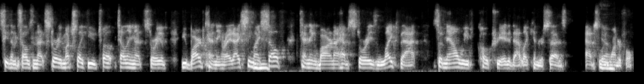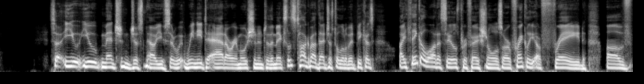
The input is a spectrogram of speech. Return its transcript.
see themselves in that story, much like you t- telling that story of you bartending, right? I see mm-hmm. myself tending bar and I have stories like that. So now we've co-created that, like Kindra says. Absolutely yeah. wonderful. So you you mentioned just now you said we need to add our emotion into the mix. Let's talk about that just a little bit because I think a lot of sales professionals are frankly afraid of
